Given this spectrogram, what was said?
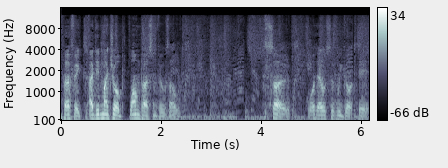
Perfect, I did my job. One person feels old. So, what else have we got here?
